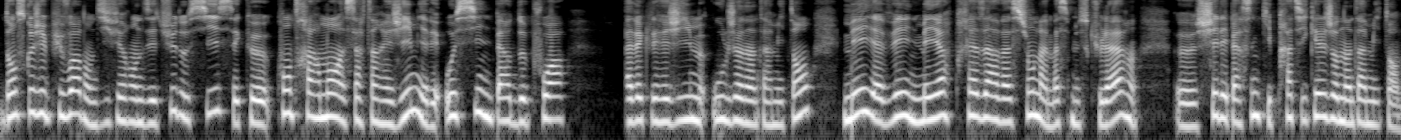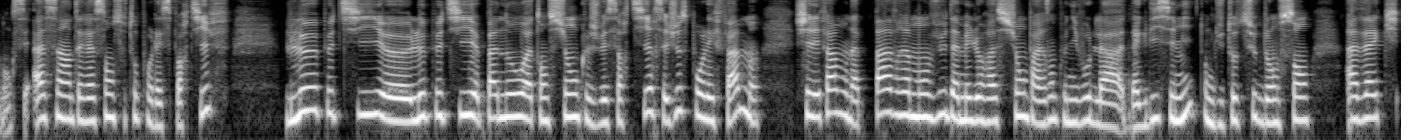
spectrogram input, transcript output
Dans ce que j'ai pu voir dans différentes études aussi, c'est que contrairement à certains régimes, il y avait aussi une perte de poids avec les régimes ou le jeûne intermittent, mais il y avait une meilleure préservation de la masse musculaire euh, chez les personnes qui pratiquaient le jeûne intermittent. Donc c'est assez intéressant, surtout pour les sportifs. Le petit, euh, le petit panneau attention que je vais sortir, c'est juste pour les femmes. Chez les femmes, on n'a pas vraiment vu d'amélioration, par exemple au niveau de la, glycémie, donc du taux de sucre dans le sang, avec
